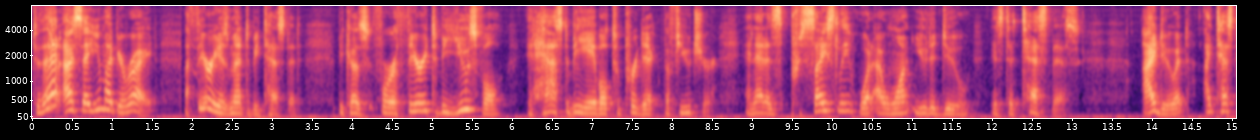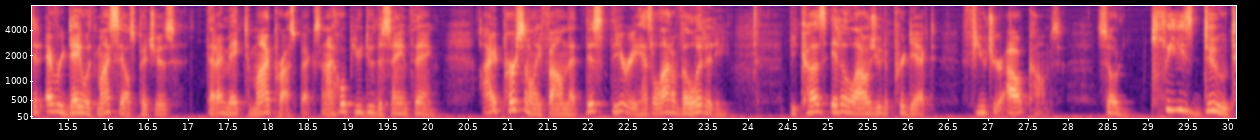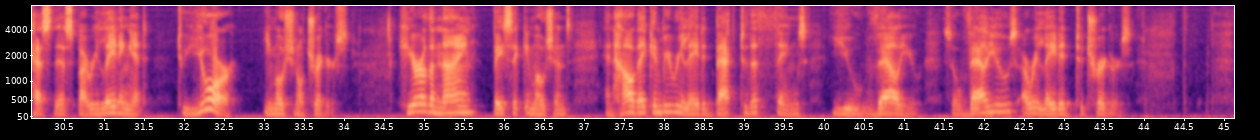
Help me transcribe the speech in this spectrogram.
To that, I say you might be right. A theory is meant to be tested because for a theory to be useful, it has to be able to predict the future. And that is precisely what I want you to do is to test this. I do it. I test it every day with my sales pitches that I make to my prospects, and I hope you do the same thing. I personally found that this theory has a lot of validity because it allows you to predict future outcomes. So please do test this by relating it to your emotional triggers. Here are the nine basic emotions and how they can be related back to the things you value. So, values are related to triggers.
